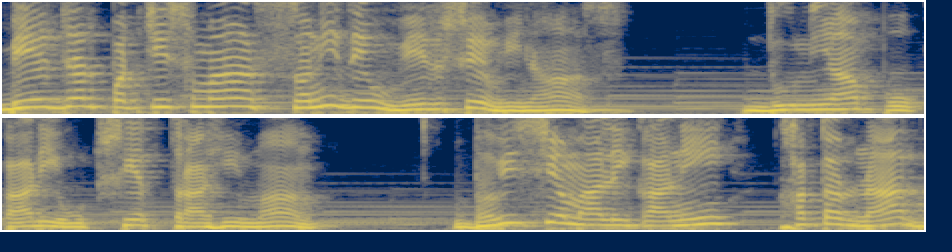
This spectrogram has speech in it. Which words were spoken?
બે હજાર પચીસમાં શનિદેવ વેરશે વિનાશ. દુનિયા પોકારી ઉઠશે ત્રાહીમામ. ભવિષ્ય માલિકાની ખતરનાક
